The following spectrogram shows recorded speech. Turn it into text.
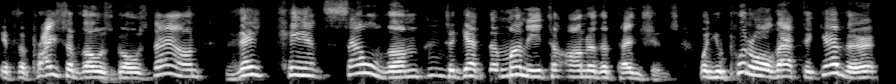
if the price of those goes down, they can't sell them mm. to get the money to honor the pensions. When you put all that together,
